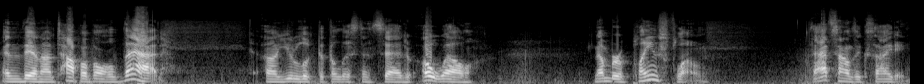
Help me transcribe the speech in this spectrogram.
And then on top of all that, uh, you looked at the list and said, oh, well, number of planes flown. That sounds exciting.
